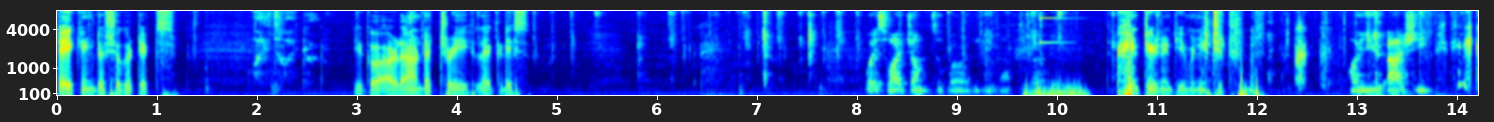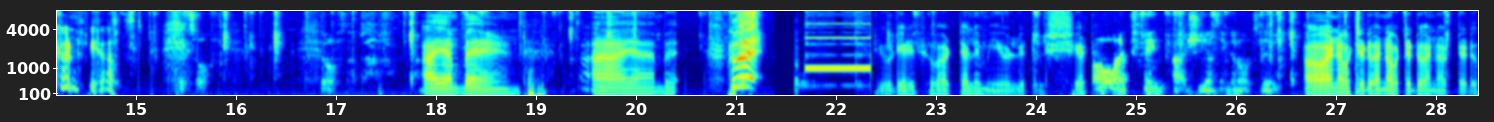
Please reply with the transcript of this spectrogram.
taking the sugar tits? Where do I go? You go around the tree like this. Wait, so I jumped to where I didn't even have to go. I didn't even need to. Are you actually I couldn't be asked. get off? Get off that platform. I am banned. I am banned. You did it without telling me, you little shit. Oh, I think actually, I think I know what to do. Oh, I know what to do. I know what to do. I know what to do.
